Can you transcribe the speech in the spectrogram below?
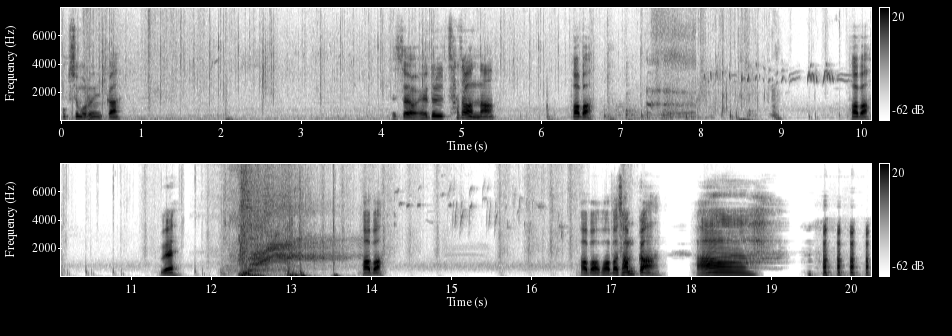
혹시 모르니까 됐어요. 애들 찾아왔나? 봐봐. 봐봐. 왜? 봐봐. 봐봐, 봐봐, 잠깐. 아.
